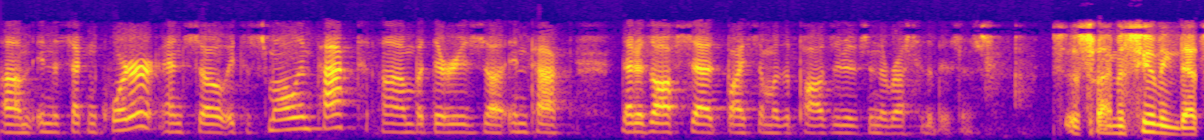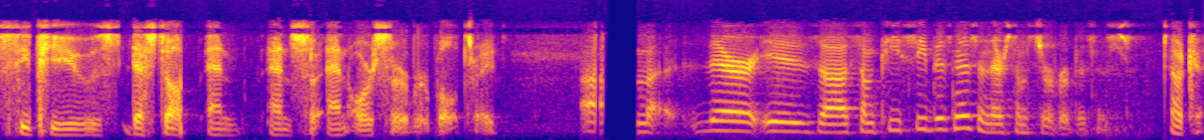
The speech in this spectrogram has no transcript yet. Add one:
um, in the second quarter. And so it's a small impact, but there is impact that is offset by some of the positives in the rest of the business. I'm assuming that's CPUs, desktop and/or server both, right? Um, there is uh, some PC business and there's some server business. Okay.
